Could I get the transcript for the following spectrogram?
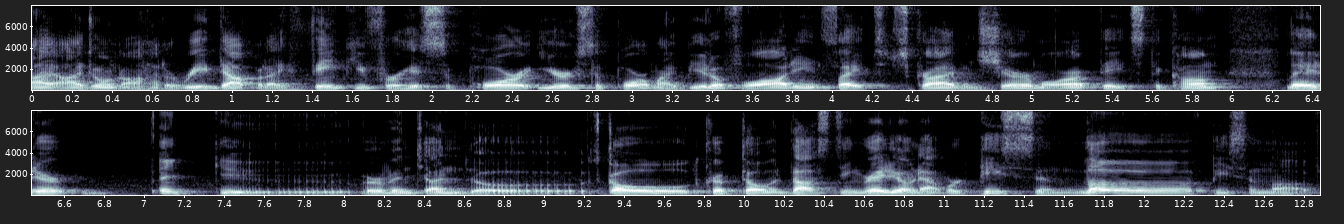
I, I don't know how to read that, but I thank you for his support, your support, my beautiful audience. Like, subscribe, and share more updates to come later. Thank you Vincenzo's Gold Crypto Investing Radio Network. Peace and love. Peace and love.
